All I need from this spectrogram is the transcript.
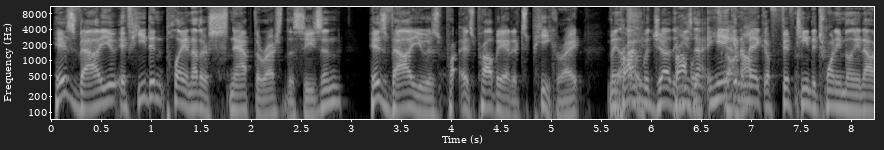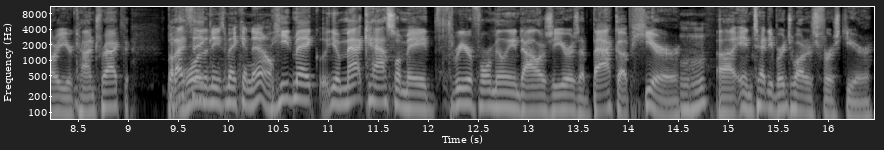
his value, if he didn't play another snap the rest of the season, his value is pro- is probably at its peak, right? I mean, Probably. I'm with Judd. He's not. He ain't going to make a 15 to 20 million dollar a year contract. But, I more think than he's making now. he'd make. You know, Matt Cassel made three or four million dollars a year as a backup here Mm-hmm. uh, in Teddy Bridgewater's first year.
